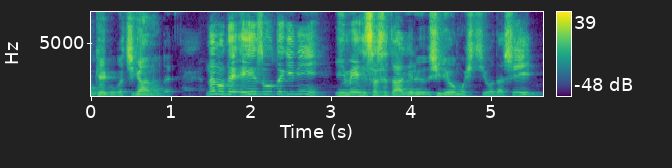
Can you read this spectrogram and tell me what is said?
考傾向が違うので。なので映像的にイメージさせてあげる資料も必要だし、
